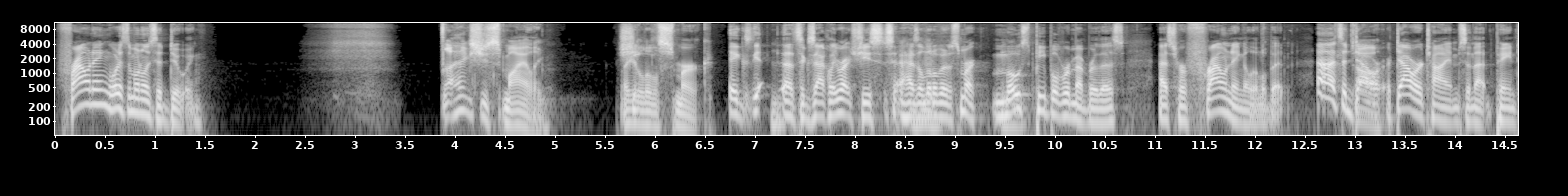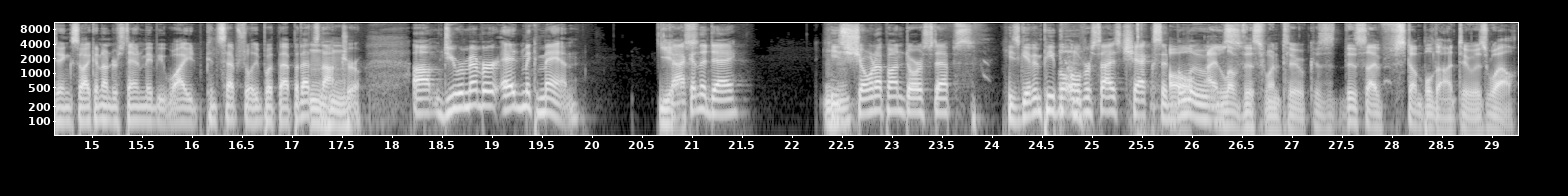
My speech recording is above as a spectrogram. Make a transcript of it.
frowning? What is the Mona Lisa doing? I think she's smiling, like She- a little smirk. Ex- yeah, that's exactly right. She has a little bit of smirk. Most people remember this as her frowning a little bit. Ah, it's a dour, Oh. dour times in that painting, so I can understand maybe why you'd conceptually put that, but that's Mm-hmm. not true. Um, do you remember Ed McMahon? Yes. Back in the day, he's showing up on doorsteps. He's giving people oversized checks and oh, balloons. I love this one too because this I've stumbled onto as well.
